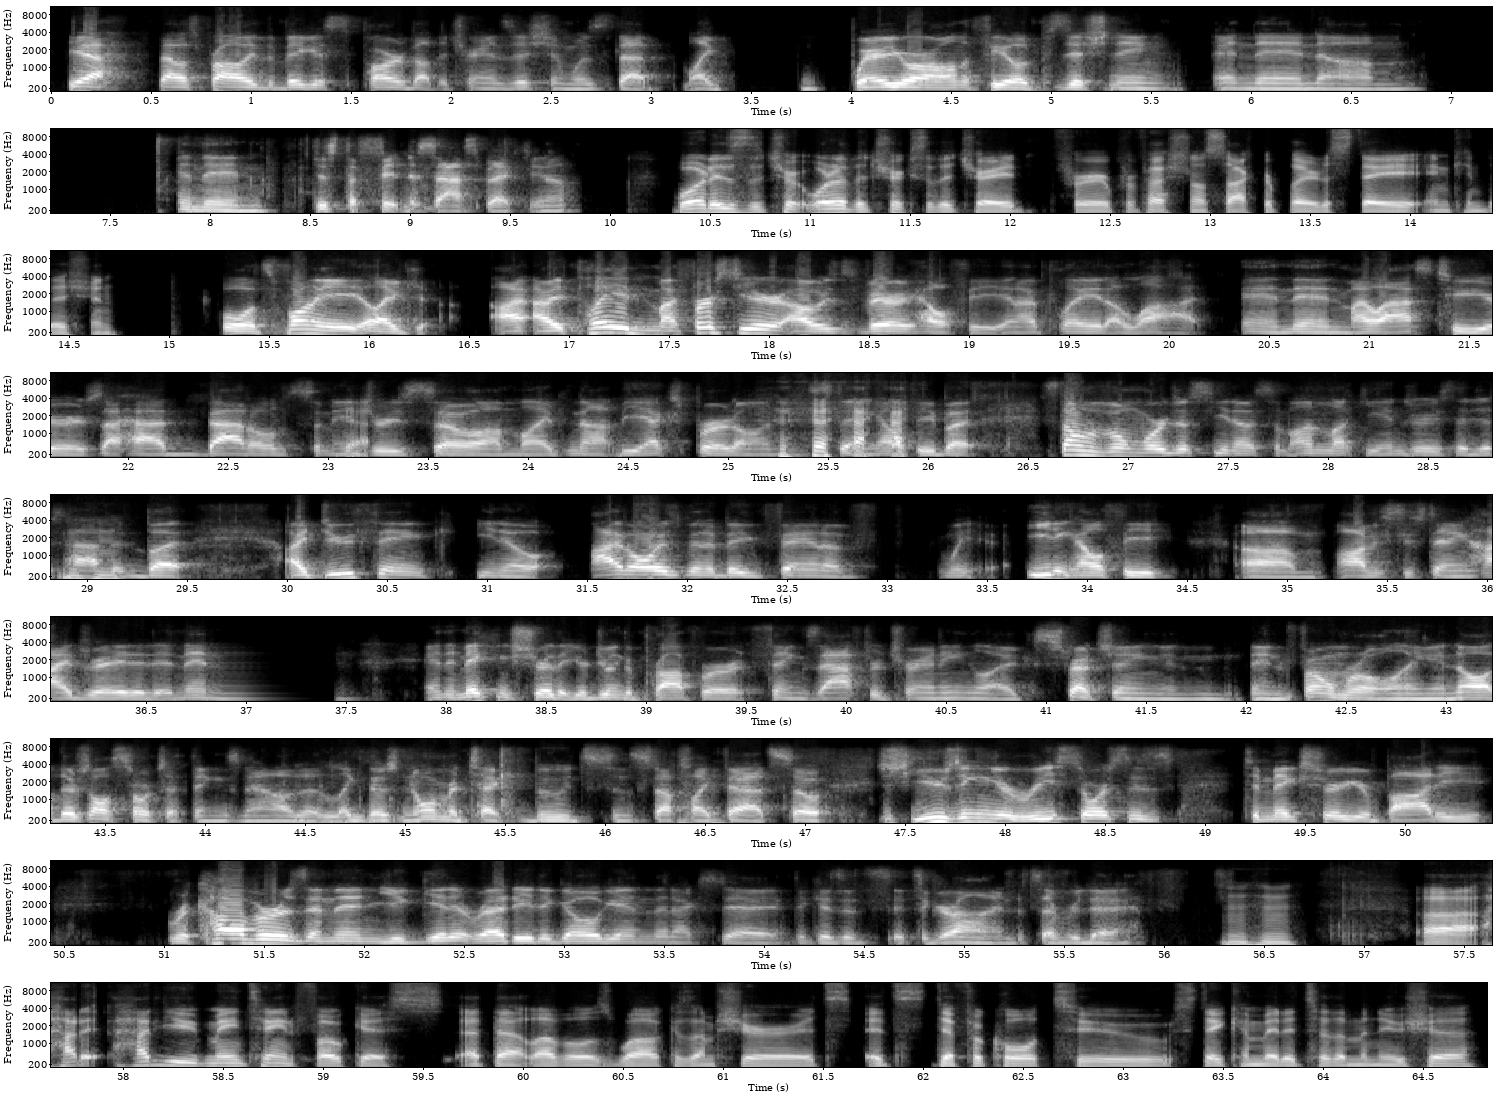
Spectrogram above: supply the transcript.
yeah that was probably the biggest part about the transition was that like where you are on the field positioning and then um and then just the fitness aspect you know what is the tr- what are the tricks of the trade for a professional soccer player to stay in condition? well it's funny like I, I played my first year i was very healthy and i played a lot and then my last two years i had battled some Yeah. injuries so i'm like not the expert on staying healthy but some of them were just you know some unlucky injuries that just Mhm. happened but i do think you know i've always been a big fan of eating healthy um, obviously staying hydrated and then and then making sure that you're doing the proper things after training like stretching and, and foam rolling and all there's all sorts of things now that like those normatec boots and stuff like that. So just using your resources to make sure your body recovers and then you get it ready to go again the next day because it's it's a grind. It's every day. Hmm Uh, how do how do you maintain focus at that level as well? Because I'm sure it's it's difficult to stay committed to the minutia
